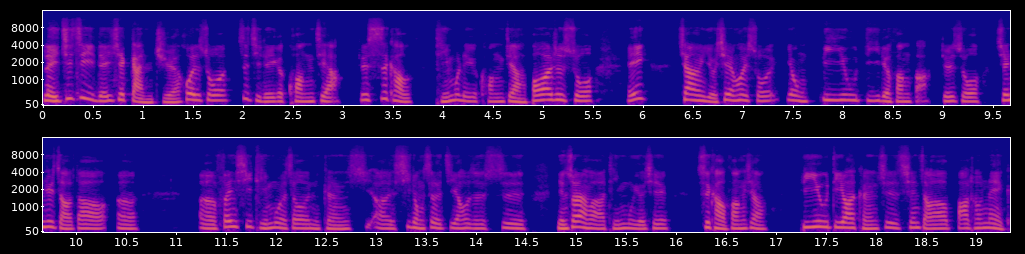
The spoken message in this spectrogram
累积自己的一些感觉，或者说自己的一个框架，就是思考。题目的一个框架，包括就是说，诶，像有些人会说用 BUD 的方法，就是说先去找到呃呃分析题目的时候，你可能系呃系统设计啊，或者是演算法的题目有一些思考方向。BUD 的话，可能是先找到 bottleneck，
